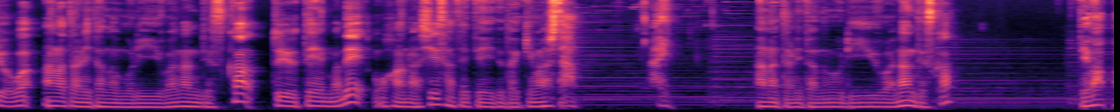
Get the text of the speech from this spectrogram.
今日はあなたに頼む理由は何ですかというテーマでお話しさせていただきました。あなたに頼む理由は何ですか？では。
